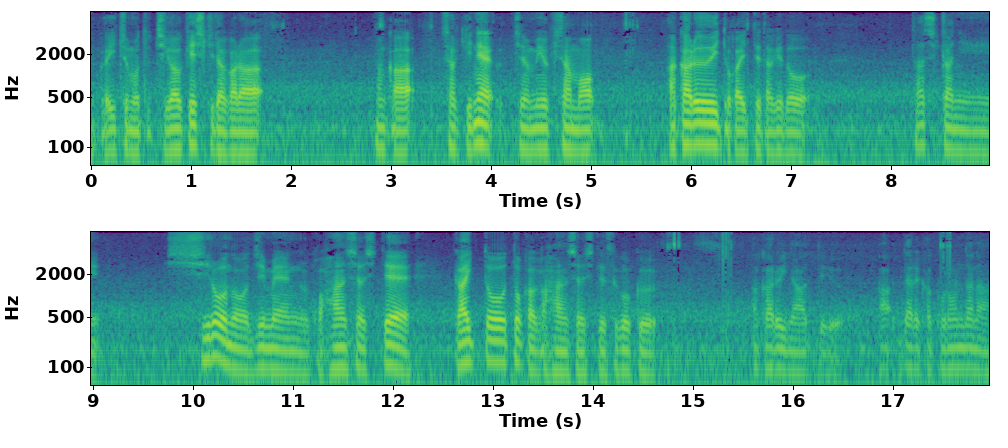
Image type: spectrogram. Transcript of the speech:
なんかいつもと違う景色だからなんかさっきねうちのみゆきさんも明るいとか言ってたけど確かに白の地面がこう反射して街灯とかが反射してすごく明るいなっていう。あ誰か転んだな。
